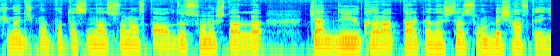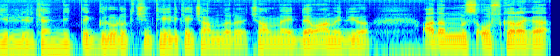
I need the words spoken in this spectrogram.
küme düşme potasından son hafta aldığı sonuçlarla kendini yukarı attı arkadaşlar. Son 5 haftaya girilirken ligde Grorot için tehlike çanları çalmaya devam ediyor. Adamımız Oscar Aga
